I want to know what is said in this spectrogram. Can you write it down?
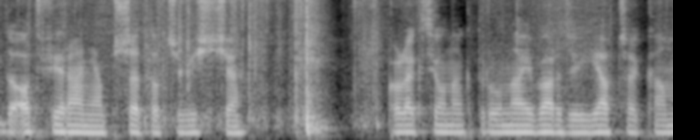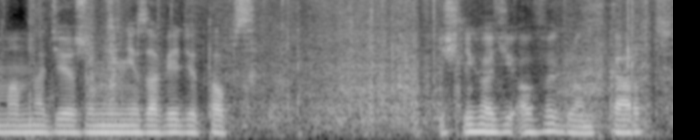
do otwierania przed oczywiście kolekcją, na którą najbardziej ja czekam. Mam nadzieję, że mnie nie zawiedzie Tops. Jeśli chodzi o wygląd kart,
